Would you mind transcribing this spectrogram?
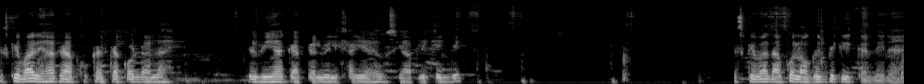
इसके बाद यहाँ पे आपको कैप्चा कोड डालना है, जो भी यहाँ कैपिटल में लिखा गया है, उसे आप लिखेंगे। इसके बाद आपको लॉगिन पे क्लिक कर देना है।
